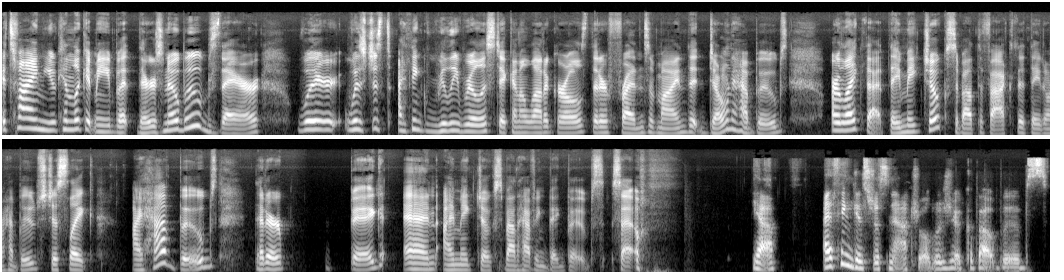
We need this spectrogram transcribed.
it's fine, you can look at me, but there's no boobs there, where was just I think really realistic and a lot of girls that are friends of mine that don't have boobs are like that. They make jokes about the fact that they don't have boobs just like I have boobs that are big and I make jokes about having big boobs. So Yeah. I think it's just natural to joke about boobs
